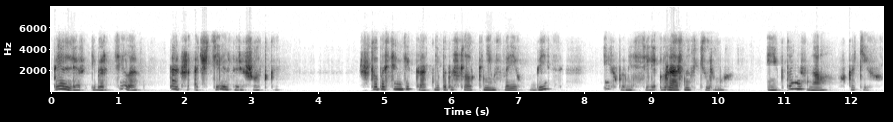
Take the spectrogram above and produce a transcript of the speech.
Спеллер и Бертила также очтили за решеткой. Чтобы синдикат не подослал к ним своих убийц, Их поместили в разных тюрьмах, и никто не знал, в каких.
